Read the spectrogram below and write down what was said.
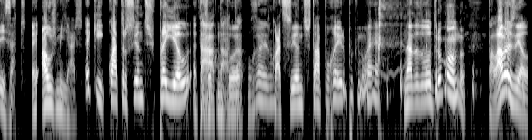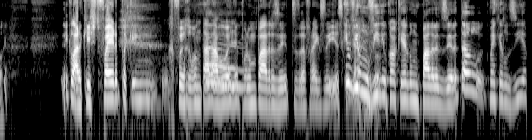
Exato, é, aos milhares. Aqui 400 para ele, atenção Tá, não tá, tá, porreiro. 400 está porreiro porque não é nada do outro mundo. Palavras dele. E claro que isto fere para quem foi arrebentado à bolha por um padrezito da freguesia. Eu vi um não vídeo qualquer de um padre a dizer, então, como é que ele dizia?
